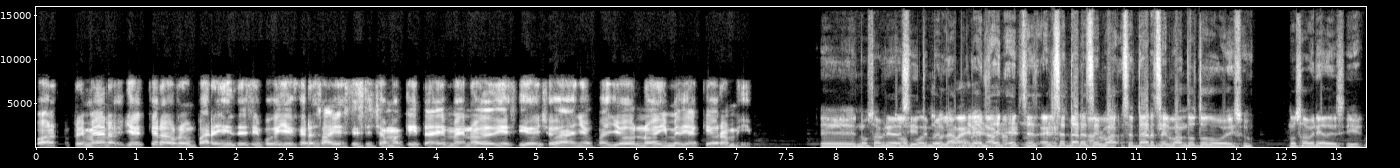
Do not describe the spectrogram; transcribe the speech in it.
Bueno, primero, yo quiero abrir un paréntesis, porque yo quiero saber si esa chamaquita es menos de 18 años, para yo no irme de aquí ahora mismo. Eh, no sabría No, decirte, ¿verdad? Porque él, puedes él- él- negar él- él se, está eso, reserva- ah, se está reservando todo eso. No sabría decir.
